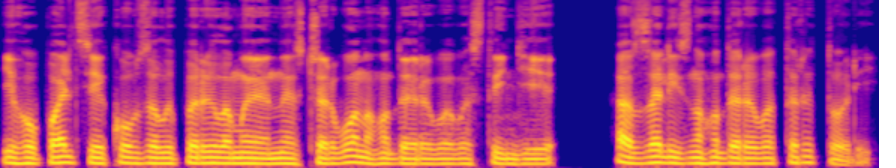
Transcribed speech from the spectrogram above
його пальці ковзали перилами не з червоного дерева Вест-Індії, а з залізного дерева територій.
